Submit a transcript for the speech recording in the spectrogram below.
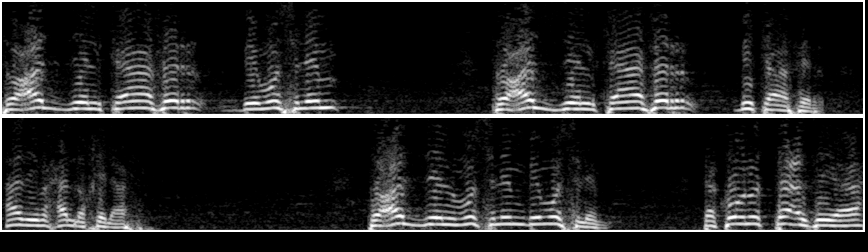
تعزي الكافر بمسلم تعزي الكافر بكافر. هذه محل خلاف. تعزي المسلم بمسلم. تكون التعزية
